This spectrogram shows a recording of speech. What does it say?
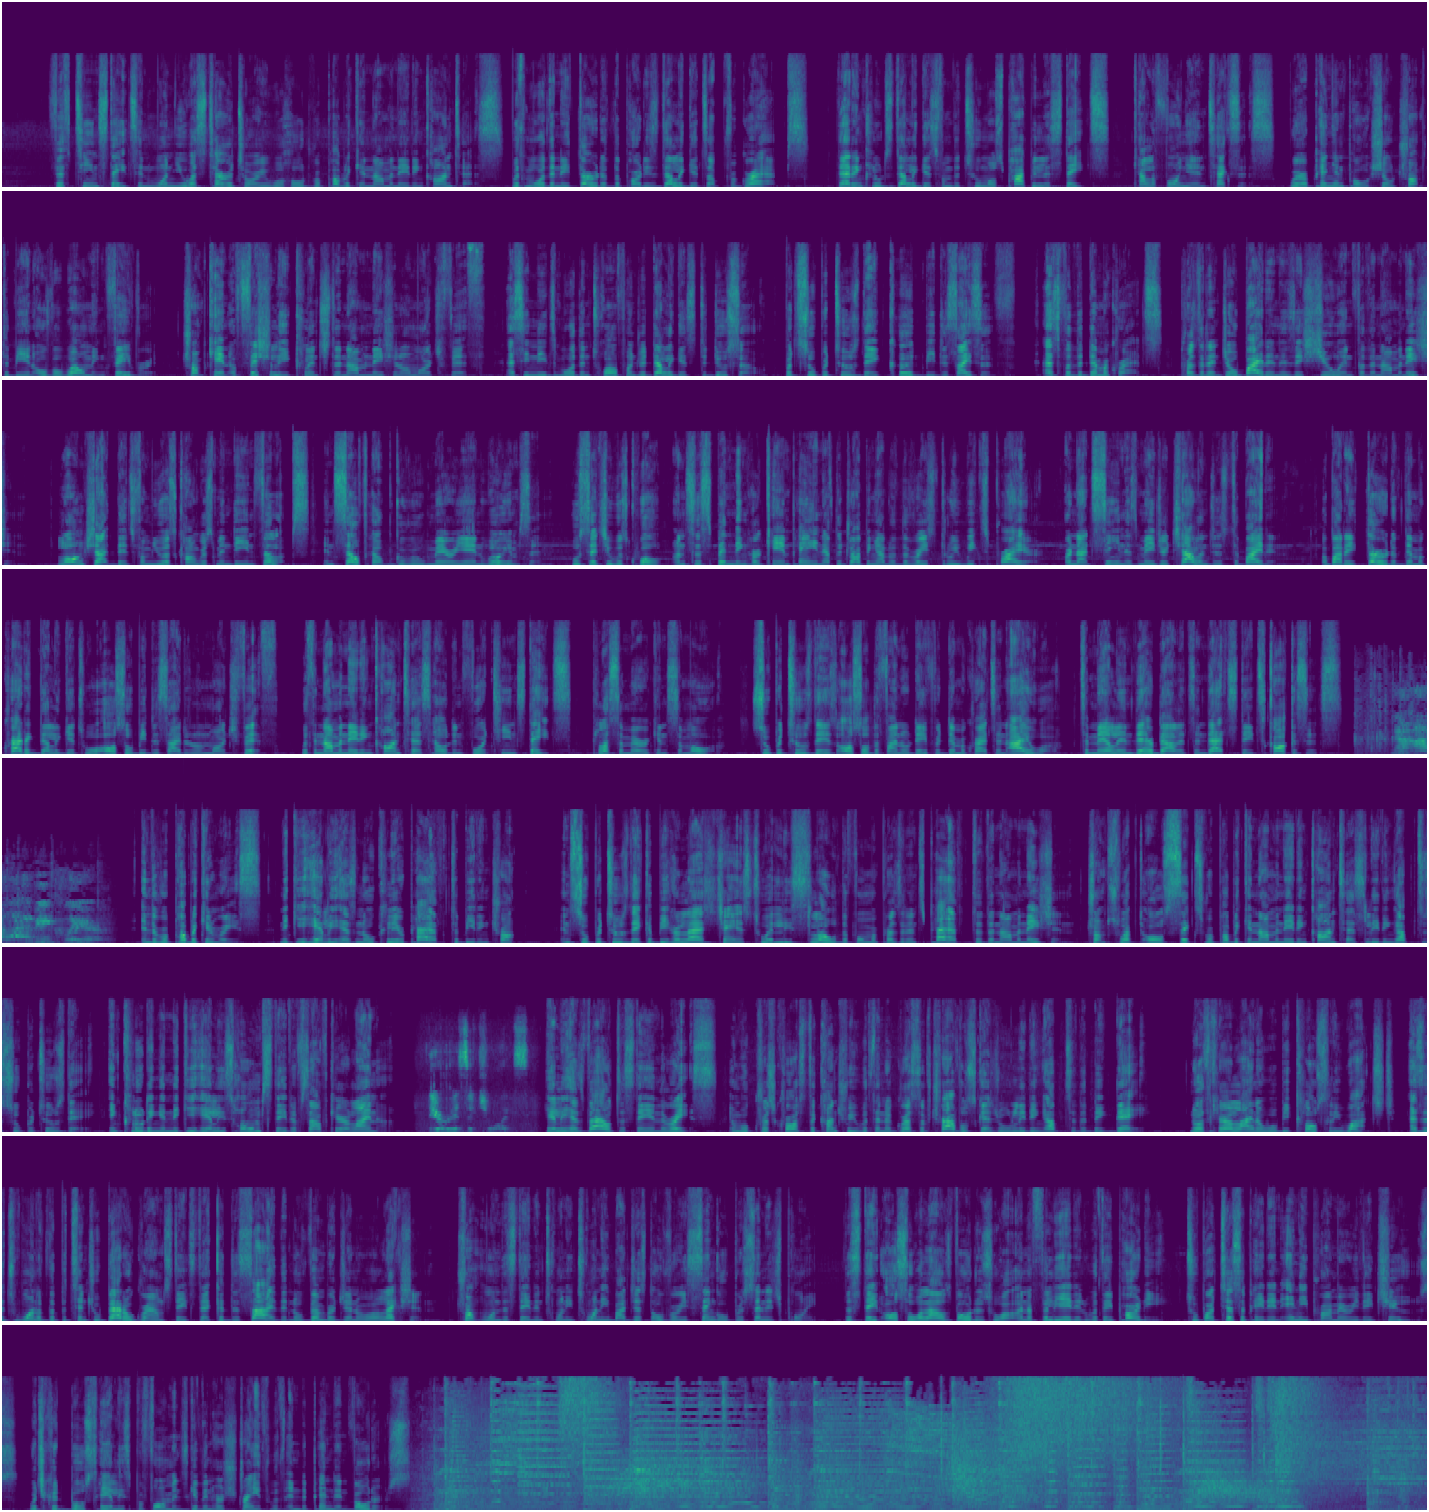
15 states and one U.S. territory will hold Republican nominating contests, with more than a third of the party's delegates up for grabs. That includes delegates from the two most populous states, California and Texas, where opinion polls show Trump to be an overwhelming favorite. Trump can't officially clinch the nomination on March 5th, as he needs more than 1,200 delegates to do so, but Super Tuesday could be decisive. As for the Democrats, President Joe Biden is a shoe in for the nomination. Long shot bids from U.S. Congressman Dean Phillips and self help guru Marianne Williamson, who said she was, quote, unsuspending her campaign after dropping out of the race three weeks prior, are not seen as major challenges to Biden. About a third of Democratic delegates will also be decided on March 5th, with nominating contest held in 14 states, plus American Samoa. Super Tuesday is also the final day for Democrats in Iowa to mail in their ballots in that state's caucuses. Now, I want to be clear. In the Republican race, Nikki Haley has no clear path to beating Trump, and Super Tuesday could be her last chance to at least slow the former president's path to the nomination. Trump swept all six Republican nominating contests leading up to Super Tuesday, including in Nikki Haley's home state of South Carolina. There is a choice. Haley has vowed to stay in the race and will crisscross the country with an aggressive travel schedule leading up to the big day. North Carolina will be closely watched, as it's one of the potential battleground states that could decide the November general election. Trump won the state in 2020 by just over a single percentage point. The state also allows voters who are unaffiliated with a party to participate in any primary they choose, which could boost Haley's performance given her strength with independent voters.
